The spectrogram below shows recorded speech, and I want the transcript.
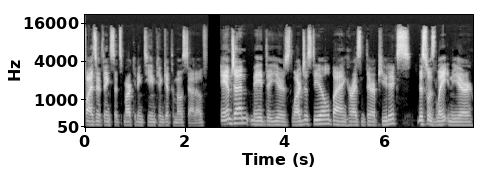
Pfizer thinks its marketing team can get the most out of. Amgen made the year's largest deal buying Horizon Therapeutics. This was late in the year.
